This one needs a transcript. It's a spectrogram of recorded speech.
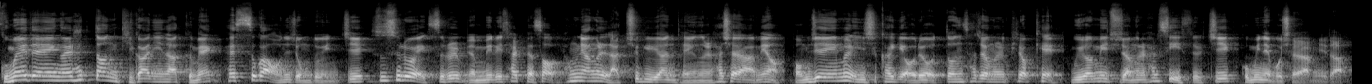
구매 대행을 했던 기간이나 금액, 횟수가 어느 정도인지 수수료 액수를 면밀히 살펴서 형량을 낮추기 위한 대응 을 하셔야 하며 범죄임을 인식하기 어려웠던 사정을 피력해 무혐의 주장을 할 수 있을지 고민해 보셔야 합니다.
